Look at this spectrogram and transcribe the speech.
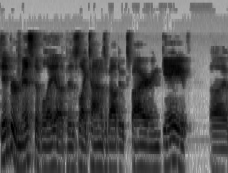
Denver missed a layup as like time was about to expire and gave uh,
